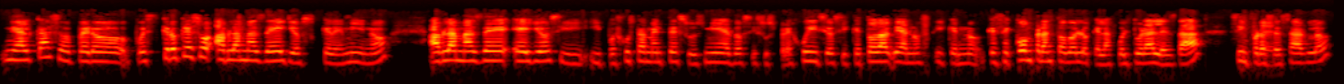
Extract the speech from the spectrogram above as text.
ni al caso, pero pues creo que eso habla más de ellos que de mí, ¿no? Habla más de ellos y, y pues justamente sus miedos y sus prejuicios y que todavía no, y que no, que se compran todo lo que la cultura les da sin procesarlo.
